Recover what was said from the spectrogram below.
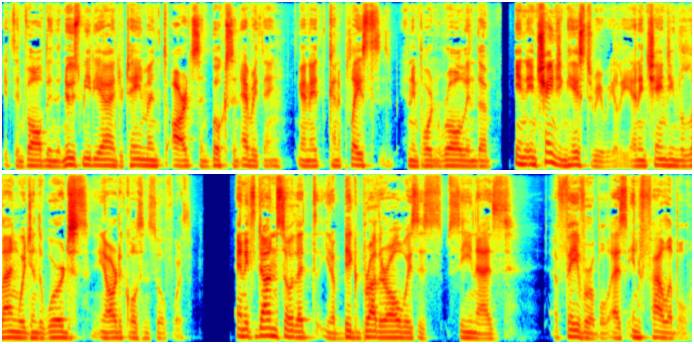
it's involved in the news media, entertainment, arts and books and everything. And it kind of plays an important role in the in, in changing history really and in changing the language and the words in articles and so forth and it's done so that you know big brother always is seen as favorable as infallible.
